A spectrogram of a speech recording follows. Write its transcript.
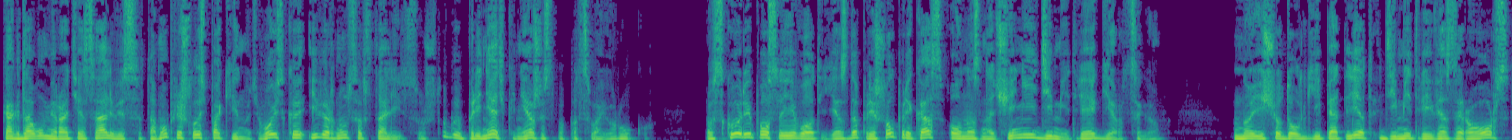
Когда умер отец Альвиса, тому пришлось покинуть войско и вернуться в столицу, чтобы принять княжество под свою руку. Вскоре после его отъезда пришел приказ о назначении Дмитрия герцогом. Но еще долгие пять лет Дмитрий Вязероорс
